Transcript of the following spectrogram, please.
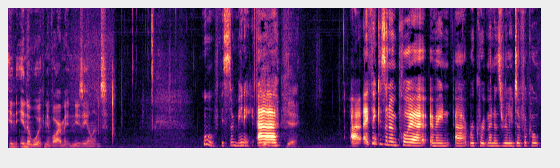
in in a working environment in New Zealand? Oh, there's so many. Yeah, uh, yeah. I think as an employer, I mean, uh, recruitment is really difficult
